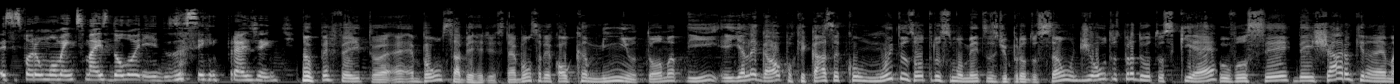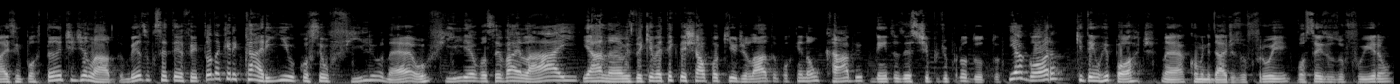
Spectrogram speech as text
esses foram momentos mais doloridos, assim, pra gente. Não, perfeito. É, é bom saber disso, né? É bom saber qual caminho toma. E, e é legal, porque casa com muitos outros momentos de produção de outros produtos, que é o você deixar o que não é mais importante de lado. Mesmo que você tenha feito todo aquele carinho com seu filho, né, ou filha, você vai lá e, e ah não, isso daqui vai ter que deixar um pouquinho de lado porque não cabe dentro desse tipo de produto. E agora que tem o report, né, a comunidade usufrui, vocês usufruíram,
